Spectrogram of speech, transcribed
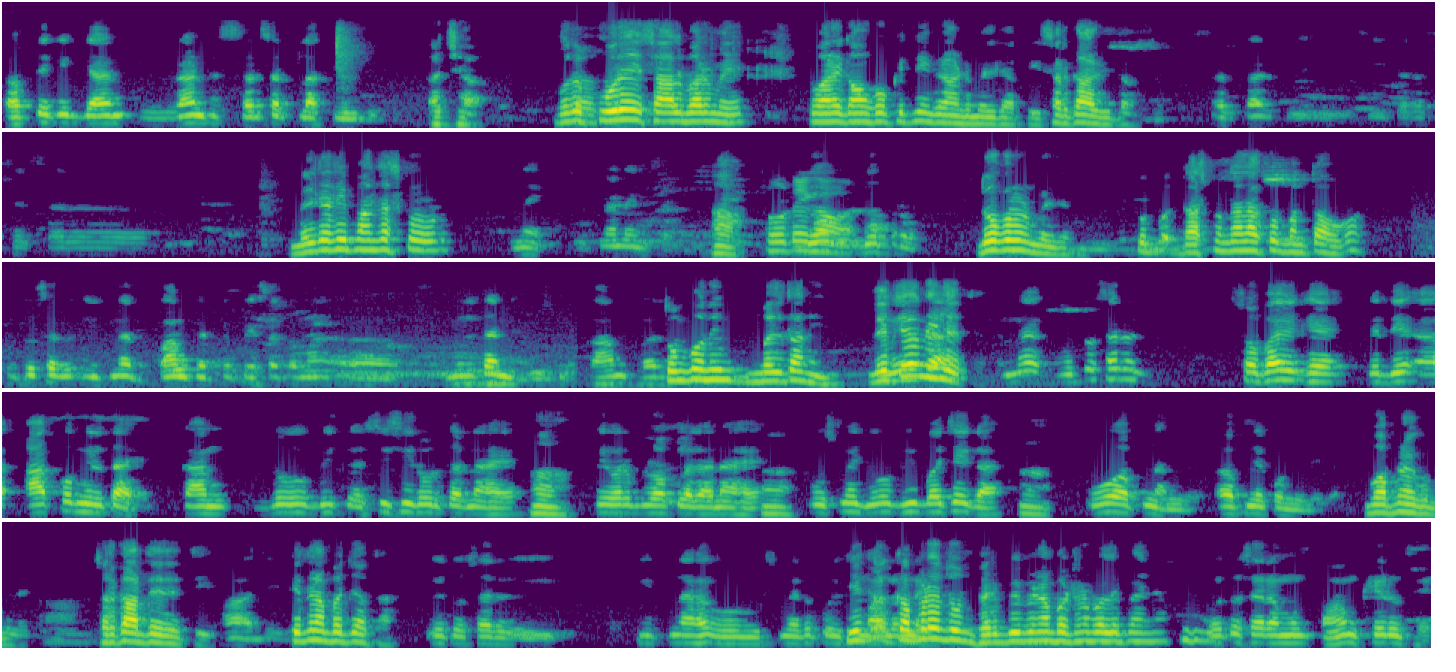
हफ़्ते की ज्ञान ग्रांट सड़सठ लाख मिलती अच्छा मतलब पूरे साल भर में तुम्हारे गाँव को कितनी ग्रांट मिल जाती है सरकार की तरफ़ से? सरकार की, तरफ़ से सर मिल जाती पाँच दस करोड़? नहीं उतना नहीं सर हाँ। छोटे दो, गाँव। दो करोड़। दो करोड़ मिल जाती तो दस पंद्रह लाख तो बनता होगा। तो सर इतना काम करके पैसा कमा मिलता नहीं काम कर तुमको नहीं मिलता नहीं लेते हो नहीं लेते? ना वो तो सर स्वाभाविक है कि आपको मिलता है। काम जो भी सीसी रोड करना है हाँ। पेवर ब्लॉक लगाना है हाँ। उसमें जो भी बचेगा हाँ। वो अपना अपने को मिलेगा। वो अपने को मिलेगा। हाँ। सरकार दे देती है। हाँ दे- कितना बच जाता ये तो सर इतना वो उसमें तो कोई ये कपड़े तुम फिर भी बिना बटन वाले पहने। वो तो सर हम हम खेडूत है।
